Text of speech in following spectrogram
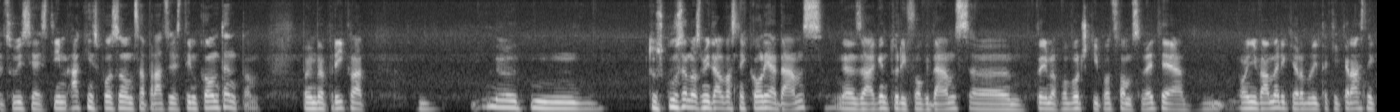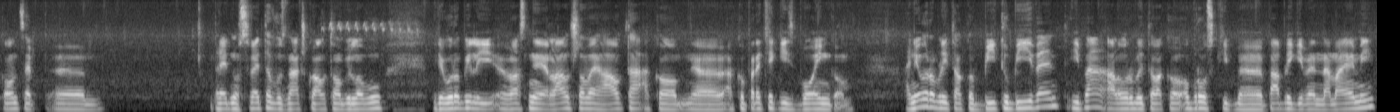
súvisí aj s tým, akým spôsobom sa pracuje s tým kontentom. Poviem príklad tú skúsenosť mi dal vlastne Kolia Dams e, z agentúry Fog Dams, e, ktorý má pobočky po celom svete a oni v Amerike robili taký krásny koncept e, pre jednu svetovú značku automobilovú, kde urobili vlastne launch nového auta ako, ako preteky s Boeingom. A neurobili to ako B2B event iba, ale urobili to ako obrovský public event na Miami.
